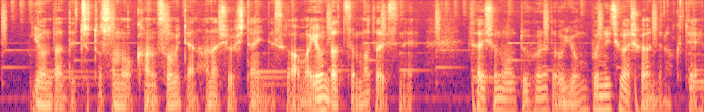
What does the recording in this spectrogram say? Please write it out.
ー、読んだんでちょっとその感想みたいな話をしたいんですが、まあ、読んだってまたですね最初のどれくらいだろう4分の1ぐらいしか読んでなくて、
